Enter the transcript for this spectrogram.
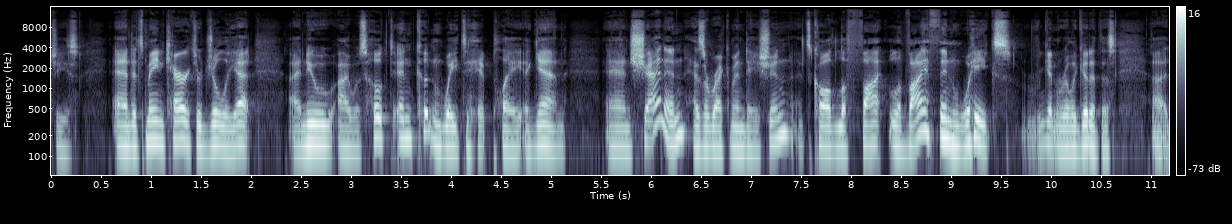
jeez, and its main character Juliet, I knew I was hooked and couldn't wait to hit play again. And Shannon has a recommendation. It's called Levi- Leviathan Wakes. We're getting really good at this. Uh,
